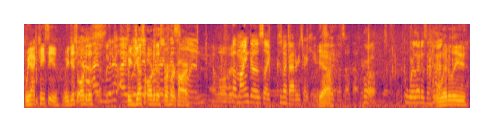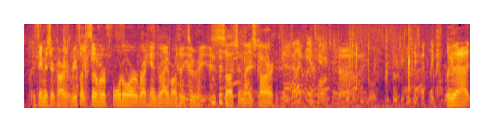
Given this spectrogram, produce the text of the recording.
We had Casey. We just ordered this. We just ordered this for her car. one, I love it. But mine goes like, cause my battery's right here. Yeah. So it goes out that way. Bro, I could wear that as a hat. Literally the same as your car. Reflex silver, four door, right hand drive, R32. Such a nice car. Yeah, I like the interior too. Look at that.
